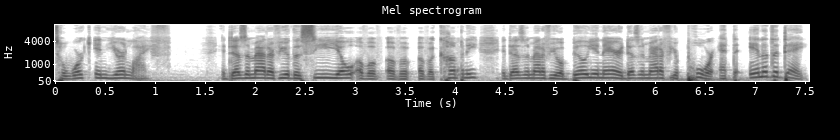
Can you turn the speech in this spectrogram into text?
to work in your life, it doesn't matter if you're the CEO of a, of a, of a company. It doesn't matter if you're a billionaire. It doesn't matter if you're poor. At the end of the day,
